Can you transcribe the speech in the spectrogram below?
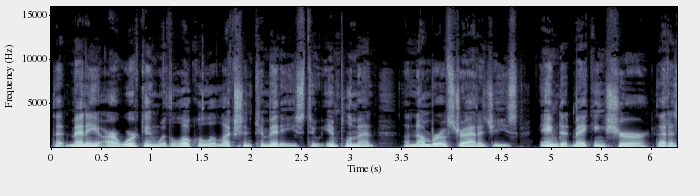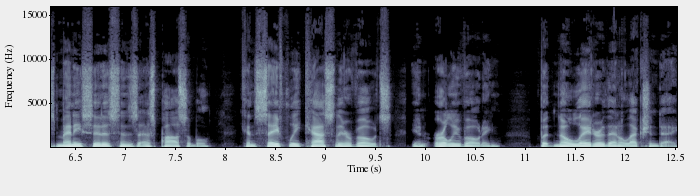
that many are working with local election committees to implement a number of strategies aimed at making sure that as many citizens as possible can safely cast their votes in early voting, but no later than Election Day.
